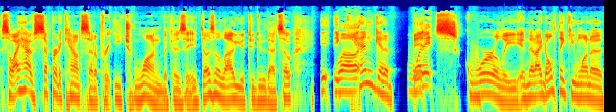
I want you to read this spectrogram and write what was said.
So I have separate accounts set up for each one because it does allow you to do that. So it, it Well, can get a bit it- squirrely in that I don't think you want to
